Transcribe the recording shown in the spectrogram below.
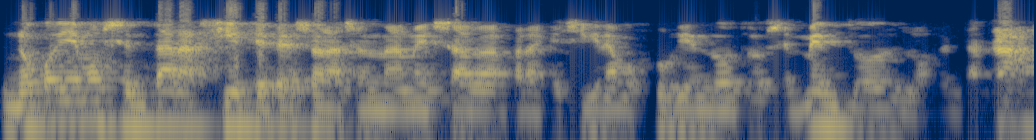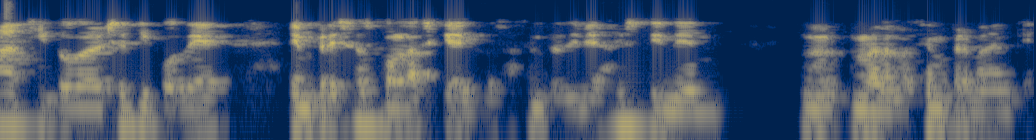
no podíamos sentar a siete personas en una mesa para que siguiéramos cubriendo otros segmentos, los rentacars y todo ese tipo de empresas con las que los agentes de viajes tienen una relación permanente.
